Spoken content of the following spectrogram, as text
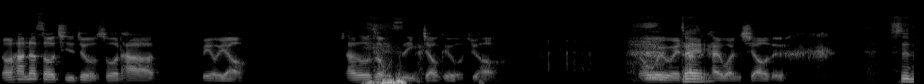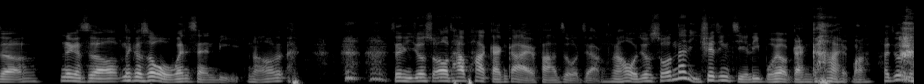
然后他那时候其实就有说他没有要，他说这种事情交给我就好。然后我以为他是开玩笑的。是的，那个时候那个时候我问 Sandy，然后。所以你就说哦，他怕尴尬癌发作这样，然后我就说，那你确定杰利不会有尴尬癌吗？他就说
